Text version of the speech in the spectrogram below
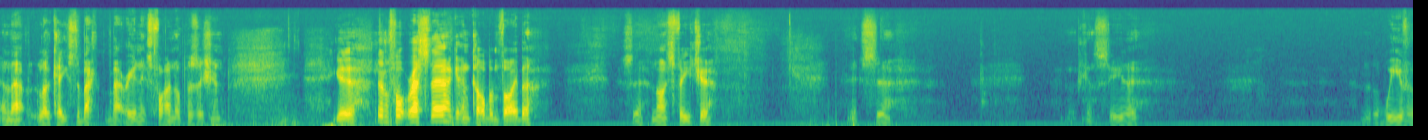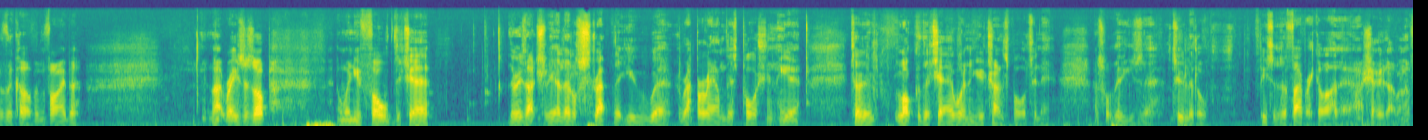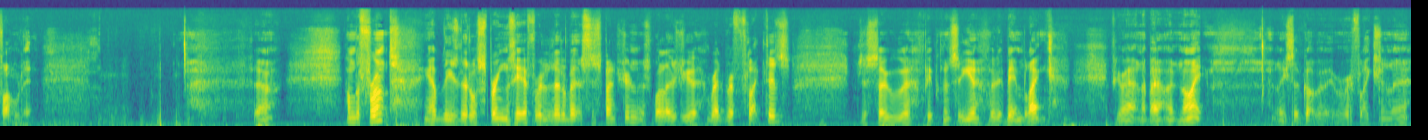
And that locates the back battery in its final position. Your little footrest there again carbon fiber. It's a nice feature. It's uh, you can see the, the weave of the carbon fiber that raises up and when you fold the chair there is actually a little strap that you uh, wrap around this portion here to lock the chair when you're transporting it. That's what these uh, two little pieces of fabric are there. I'll show you that when I fold it. So on the front you have these little springs here for a little bit of suspension as well as your red reflectors just so uh, people can see you with it being black. If you're out and about at night at least they've got a bit of reflection there.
